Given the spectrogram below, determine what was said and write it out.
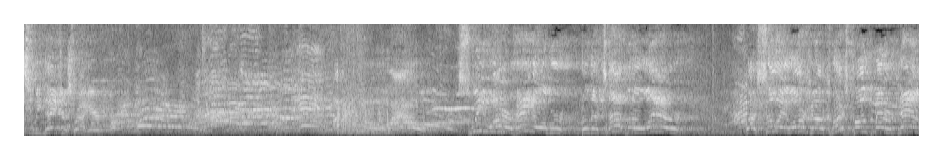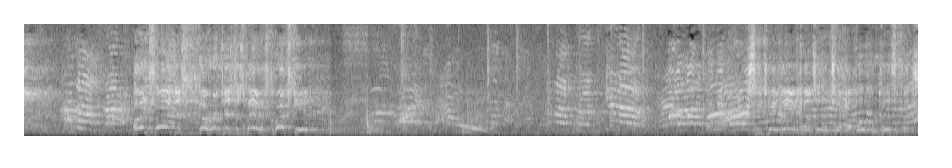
This could be dangerous right here. Oh, wow. Sweetwater hangover from the top of the ladder by Sully Larkin. I'll crush both men are down. I mean, Sully just got hurt just as bad as Krutch did. CJ Mann comes in to check on both participants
